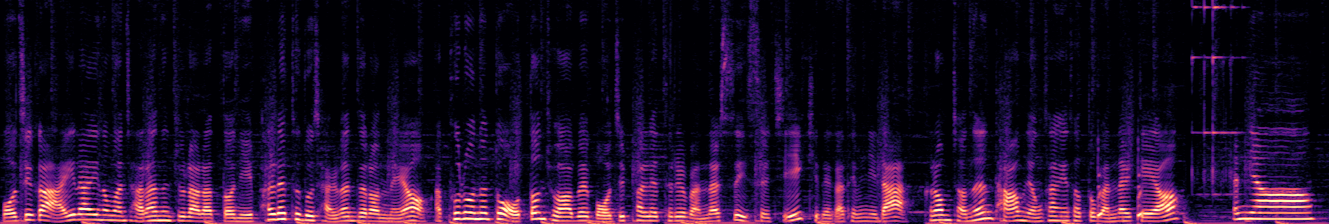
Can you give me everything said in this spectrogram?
머지가 아이라이너만 잘하는 줄 알았더니 팔레트도 잘 만들었네요. 앞으로는 또 어떤 조합의 머지 팔레트를 만날 수 있을지 기대가 됩니다. 그럼 저는 다음 영상에서 또 만날게요. 안녕!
